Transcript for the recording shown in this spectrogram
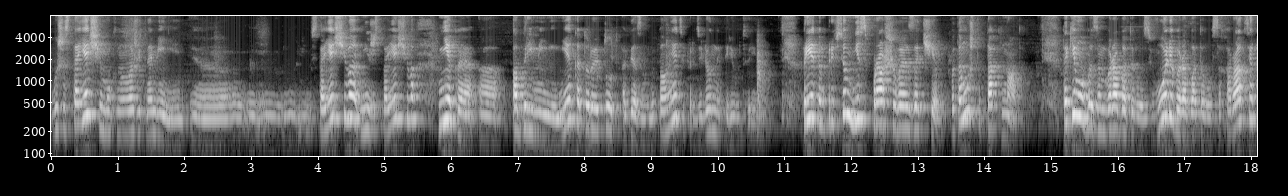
вышестоящий мог наложить на менее э, стоящего, нижестоящего некое э, обременение, которое тот обязан выполнять определенный период времени. При этом при всем не спрашивая зачем, потому что так надо. Таким образом вырабатывалась воля, вырабатывался характер,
